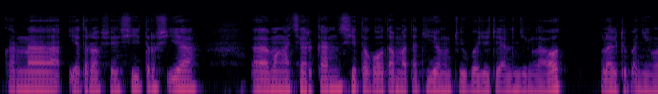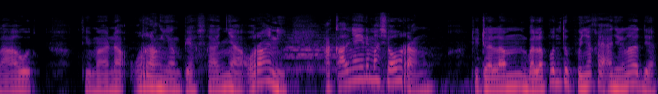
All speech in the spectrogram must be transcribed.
karena ia terobsesi terus ia uh, mengajarkan si tokoh utama tadi yang diubah jadi anjing laut pola hidup anjing laut di mana orang yang biasanya orang ini akalnya ini masih orang di dalam walaupun tubuhnya kayak anjing laut ya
